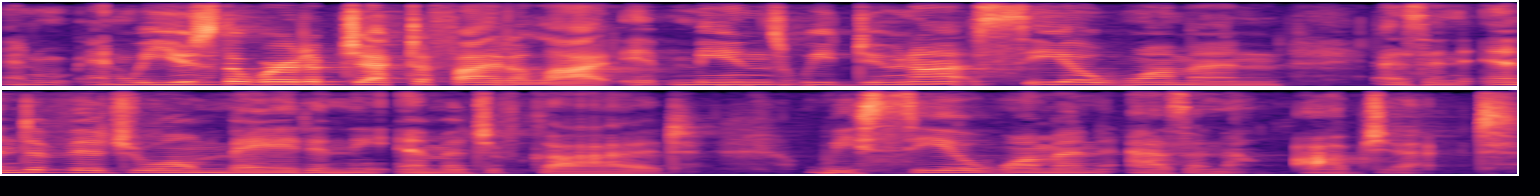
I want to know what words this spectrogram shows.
And, and we use the word objectified a lot. It means we do not see a woman as an individual made in the image of God. We see a woman as an object.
